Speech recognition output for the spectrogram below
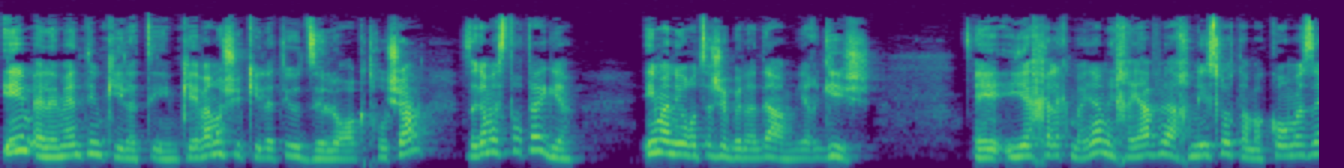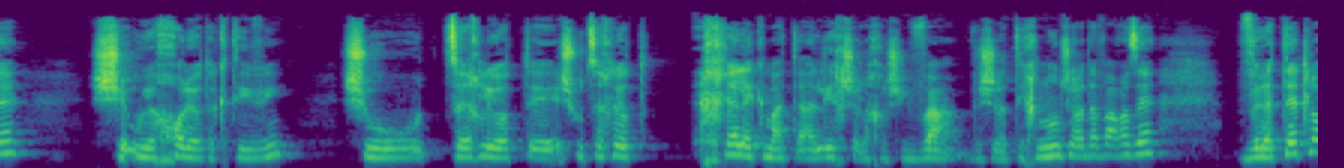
עם אלמנטים קהילתיים. כי הבנו שקהילתיות זה לא רק תחושה, זה גם אסטרטגיה. אם אני רוצה שבן אדם ירגיש, אה, יהיה חלק מהעניין, אני חייב להכניס לו את המקום הזה שהוא יכול להיות אקטיבי, שהוא צריך להיות, אה, שהוא צריך להיות חלק מהתהליך של החשיבה ושל התכנון של הדבר הזה, ולתת לו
